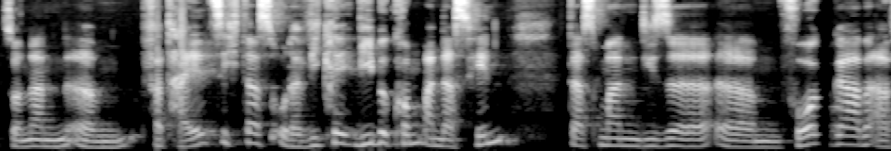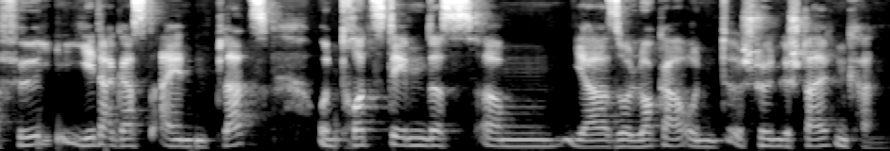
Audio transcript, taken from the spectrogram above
sondern ähm, verteilt sich das oder wie, wie bekommt man das hin, dass man diese ähm, Vorgabe erfüllt, jeder Gast einen Platz und trotzdem das ähm, ja so locker und schön gestalten kann?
